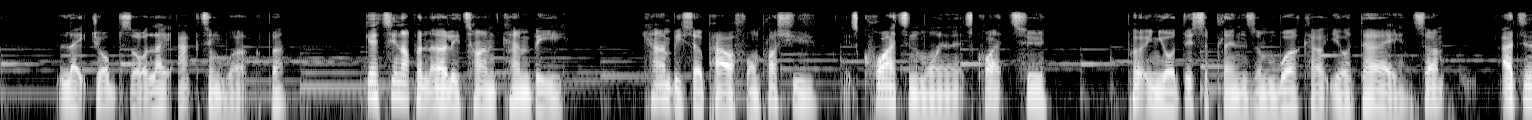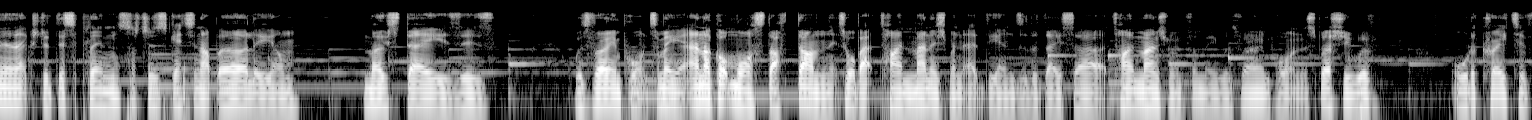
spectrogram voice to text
late jobs or late acting work, but getting up an early time can be can be so powerful and plus you it's quiet in the morning it's quiet to put in your disciplines and work out your day. So adding an extra discipline such as getting up early on most days is was very important to me and I got more stuff done. It's all about time management at the end of the day. So uh, time management for me was very important, especially with all the creative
